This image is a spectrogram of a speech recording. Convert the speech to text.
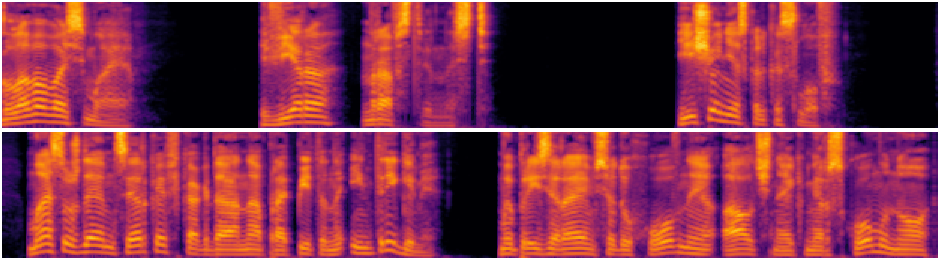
Глава восьмая. Вера, нравственность. Еще несколько слов. Мы осуждаем церковь, когда она пропитана интригами. Мы презираем все духовное, алчное к мирскому, но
